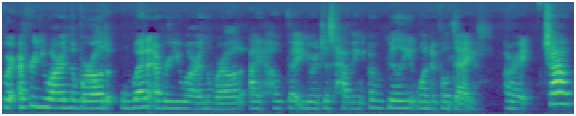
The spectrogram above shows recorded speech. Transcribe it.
wherever you are in the world, whenever you are in the world, I hope that you are just having a really wonderful day. All right, ciao.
